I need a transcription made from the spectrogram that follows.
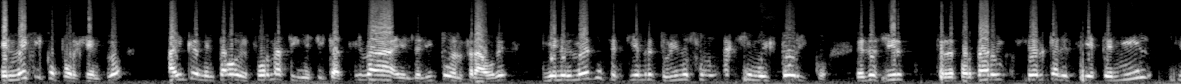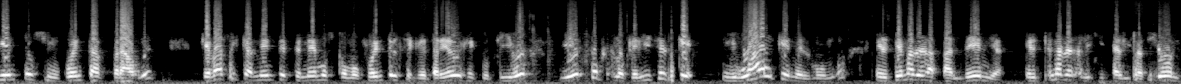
En México, por ejemplo, ha incrementado de forma significativa el delito del fraude y en el mes de septiembre tuvimos un máximo histórico, es decir, se reportaron cerca de 7.150 fraudes que básicamente tenemos como fuente el Secretariado Ejecutivo y esto lo que dice es que igual que en el mundo, el tema de la pandemia, el tema de la digitalización,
